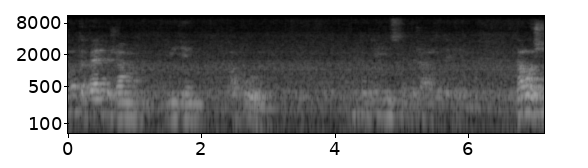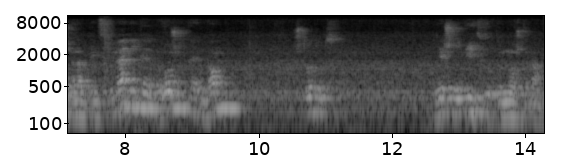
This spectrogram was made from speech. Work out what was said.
Вот такая пижама в виде акулы. Это вот единственная пижама из этой. На ощупь она, в принципе, мягенькая, хорошенькая, но что тут внешний вид вот немножко нам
